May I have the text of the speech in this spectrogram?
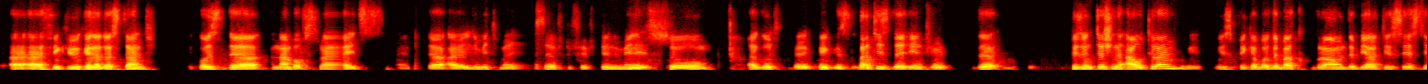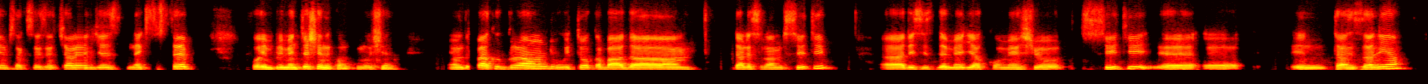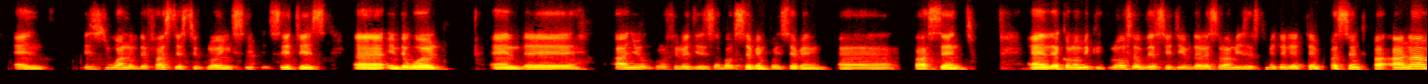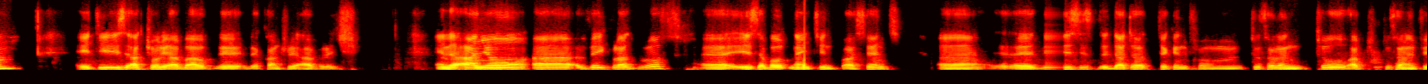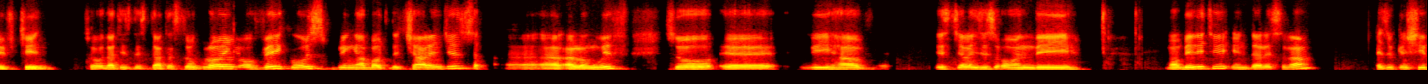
I, I think you can understand because there are a number of slides and uh, I limit myself to 15 minutes. So I go very quickly. That is the intro, the presentation outline. We, speak about the background, the BRT system, success and challenges, next step for implementation and conclusion. On the background, we talk about um, Dar es Salaam city. Uh, this is the major commercial city uh, uh, in Tanzania, and this is one of the fastest growing cities uh, in the world. And the annual growth rate is about 7.7 uh, percent. And the economic growth of the city of Dar es Salaam is estimated at 10% per annum. It is actually above the, the country average. And the annual uh, vehicular growth uh, is about 19%. Uh, uh, this is the data taken from 2002 up to 2015. So that is the status. So growing of vehicles bring about the challenges uh, along with. So uh, we have these challenges on the mobility in Dar es Salaam. As you can see,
